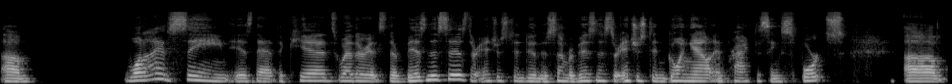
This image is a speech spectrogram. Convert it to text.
um, what I have seen is that the kids, whether it's their businesses, they're interested in doing their summer business, they're interested in going out and practicing sports. Um,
